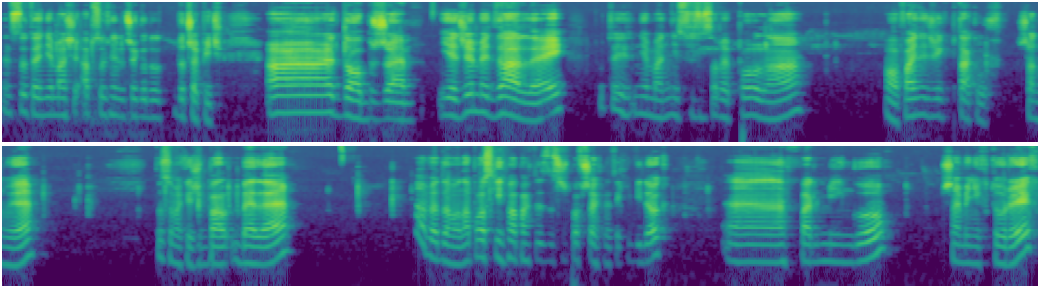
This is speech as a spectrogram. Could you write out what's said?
Więc tutaj nie ma się absolutnie do czego do, doczepić. A, dobrze, jedziemy dalej. Tutaj nie ma nic, to są pola. O, fajny dźwięk ptaków, szanuję. To są jakieś bele. No wiadomo, na polskich mapach to jest dosyć powszechny taki widok. Eee, farmingu. Przynajmniej niektórych.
